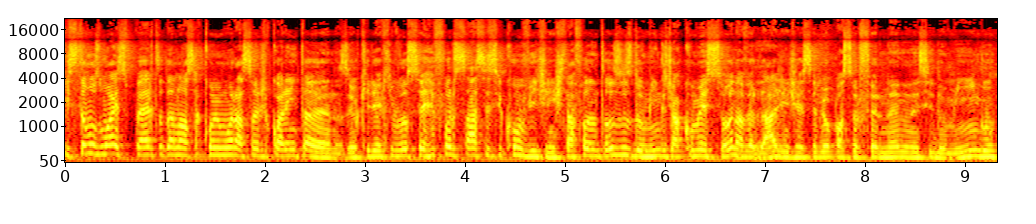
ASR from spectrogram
Estamos mais perto da nossa comemoração de 40 anos. Eu queria que você reforçasse esse convite. A gente está falando todos os domingos, já começou, na verdade. A gente recebeu o pastor Fernando nesse domingo.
